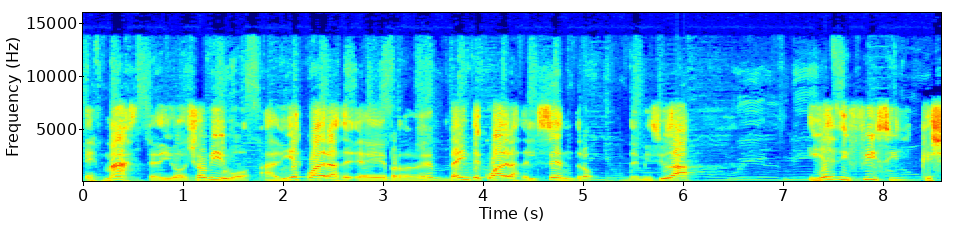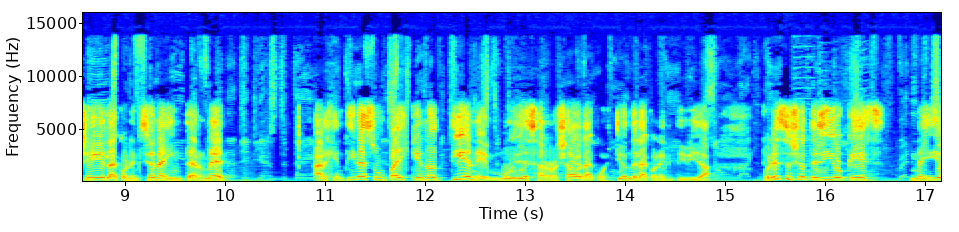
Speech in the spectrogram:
Es más, te digo, yo vivo a 10 cuadras, de, eh, perdón, 20 eh, cuadras del centro de mi ciudad y es difícil que llegue la conexión a internet. Argentina es un país que no tiene muy desarrollado la cuestión de la conectividad. Por eso yo te digo que es medio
